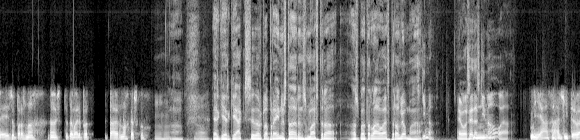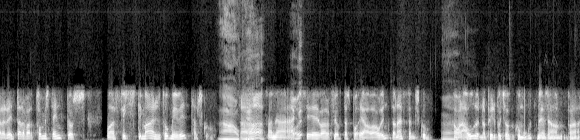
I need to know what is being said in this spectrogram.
leiði svo bara svona, þú veist, þetta væri bara dagurinn okkar sko. Er ekki, er ekki exið örgla bara einu staðurinn sem á eftir að, það sem þetta lag á eftir að hljóma ja? Skína. Ef að setja skína á eða? Já, það lítur að vera. Reyndar að var Tómi Steindós var fyrsti maður sem tók mig í viðtal sko. Já, ok. Aha. Þannig að Exi var fljótt að spá, já, á undan FM sko. Það var áður en að Pyrir Bótsjóka kom út með þess að hann bara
